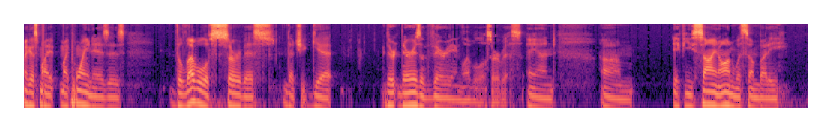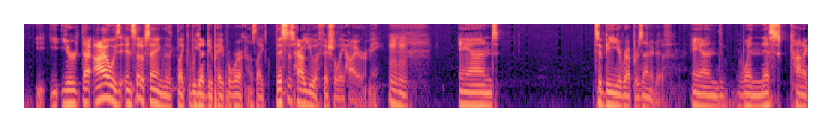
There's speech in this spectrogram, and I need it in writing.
i guess my my point is is the level of service that you get there there is a varying level of service. And um, if you sign on with somebody you're that I always instead of saying that like we got to do paperwork I was like this is how you officially hire me. And to be your representative. And when this kind of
